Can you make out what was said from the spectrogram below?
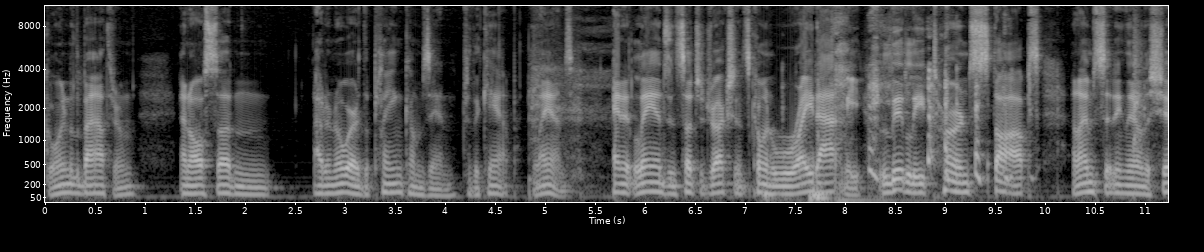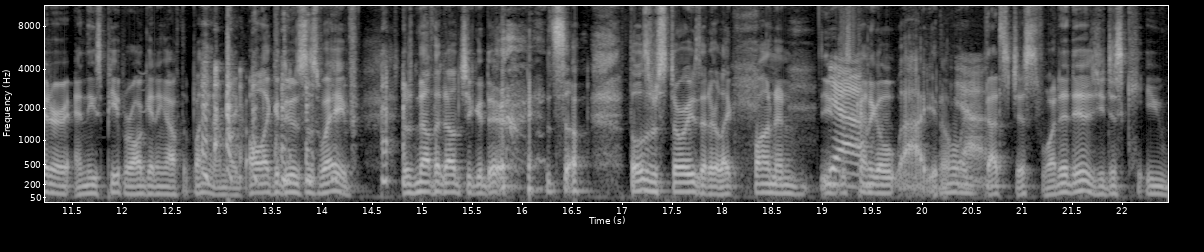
going to the bathroom, and all of a sudden out of nowhere the plane comes in to the camp, lands. And it lands in such a direction, it's coming right at me. Literally turns, stops, and I'm sitting there on the shitter, and these people are all getting off the plane. I'm like, all I could do is just wave. There's nothing else you could do. And so, those are stories that are like fun, and you just kind of go, wow, you know, like, that's just what it is. You just you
